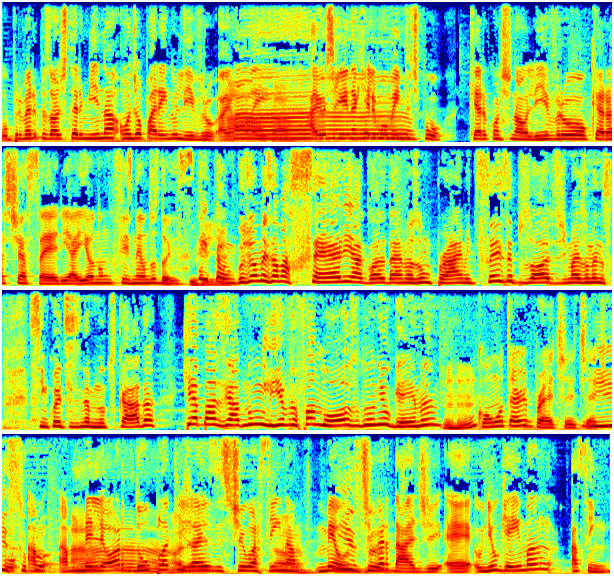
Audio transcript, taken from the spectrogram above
O primeiro episódio termina onde eu parei no livro. Aí eu Ah, falei. tá. Aí eu cheguei naquele momento, tipo, quero continuar o livro ou quero assistir a série. Aí eu não fiz nenhum dos dois. Então, Good Homens é uma série agora da Amazon Prime de seis episódios de mais ou menos 50, 60 minutos cada, que é baseado num livro famoso do Neil Gaiman. Com o Terry Pratchett. É, Isso, tipo, a, a melhor Ah, dupla que olha já aí. existiu, assim, na. Meu, Isso. de verdade. É, o Neil Gaiman, assim,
